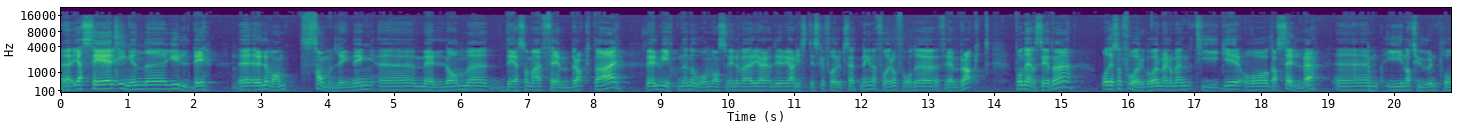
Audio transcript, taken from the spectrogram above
Eh, jeg ser ingen gyldig, relevant sammenligning mellom det som er frembrakt der, vel vitende noe om hva som ville være de realistiske forutsetningene for å få det frembrakt, på den ene side, og det som foregår mellom en tiger og gaselle eh, i naturen på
